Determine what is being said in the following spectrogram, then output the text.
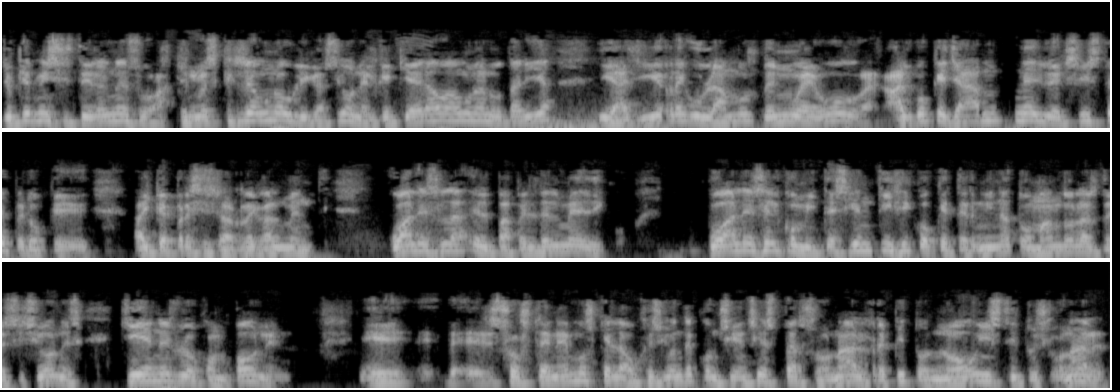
Yo quiero insistir en eso, que no es que sea una obligación. El que quiera va a una notaría y allí regulamos de nuevo algo que ya medio existe, pero que hay que precisar legalmente. ¿Cuál es el papel del médico? ¿Cuál es el comité científico que termina tomando las decisiones? ¿Quiénes lo componen? Eh, eh, sostenemos que la objeción de conciencia es personal, repito, no institucional.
